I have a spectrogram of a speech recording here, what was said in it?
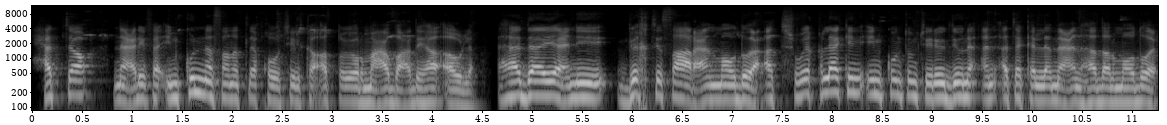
حتى نعرف إن كنا سنطلق تلك الطيور مع بعضها أو لا. هذا يعني باختصار عن موضوع التشويق لكن إن كنتم تريدون أن أتكلم عن هذا الموضوع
